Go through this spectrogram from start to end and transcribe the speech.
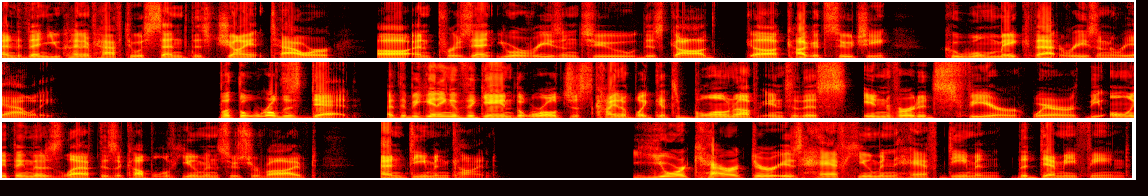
And then you kind of have to ascend this giant tower uh, and present your reason to this god, uh, Kagutsuchi, who will make that reason reality. But the world is dead. At the beginning of the game, the world just kind of like gets blown up into this inverted sphere where the only thing that is left is a couple of humans who survived and demon kind your character is half human, half demon, the demi fiend.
